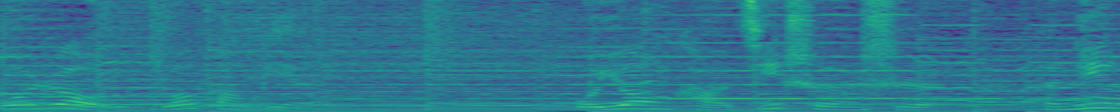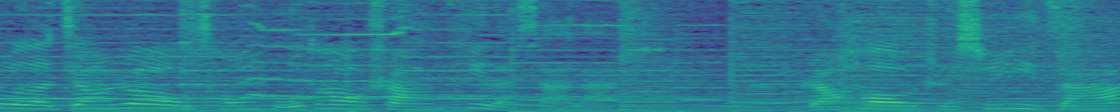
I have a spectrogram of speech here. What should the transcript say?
剥肉有多方便。我用烤鸡时的是，很利落地将肉从骨头上剔了下来，然后只需一砸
